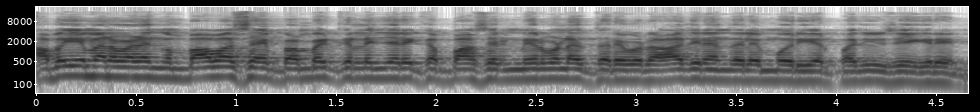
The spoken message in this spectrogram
அபயமென வழங்கும் பாபா சாஹிப் அம்பேத்கர் இளைஞரை கப்பாசரின் நிறுவனத் தலைவர் ஆதிநந்தலை மோரியர் பதிவு செய்கிறேன்.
